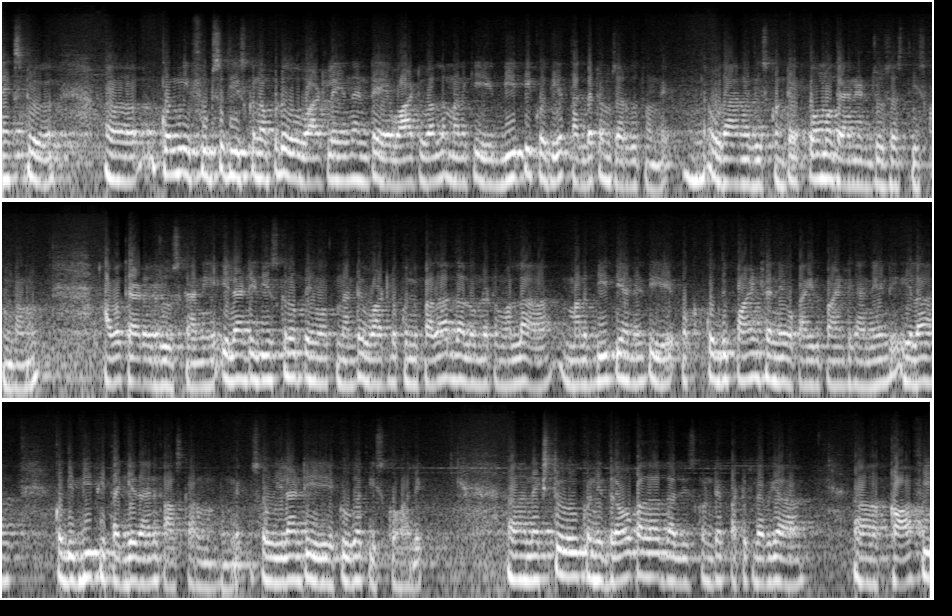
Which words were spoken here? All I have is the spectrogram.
నెక్స్ట్ కొన్ని ఫుడ్స్ తీసుకున్నప్పుడు వాటిలో ఏంటంటే వాటి వల్ల మనకి బీపీ కొద్దిగా తగ్గటం జరుగుతుంది. ఉదాహరణ తీసుకుంటే పోమోగ్రానైట్ జ్యూసెస్ తీసుకుంటాము అవకాడో జ్యూస్ కానీ ఇలాంటివి తీసుకున్నప్పుడు ఏమవుతుందంటే వాటిలో కొన్ని పదార్థాలు ఉండటం వల్ల మన బీపీ అనేది ఒక కొద్ది పాయింట్లు అనేవి ఒక ఐదు పాయింట్లు కానివ్వండి ఇలా కొద్ది బీపీ తగ్గేదానికి ఆస్కారం ఉంటుంది. సో ఇలాంటివి ఎక్కువగా తీసుకోవాలి. నెక్స్ట్ కొన్ని ద్రవ పదార్థాలు తీసుకుంటే పర్టికులర్గా కాఫీ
